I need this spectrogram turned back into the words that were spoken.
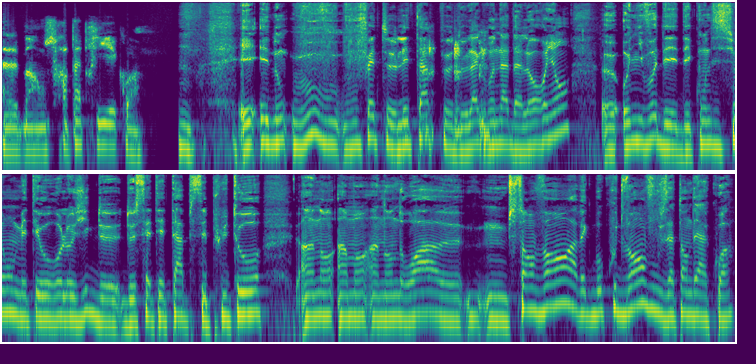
ben, on se fera pas prier, quoi. Hmm. Et, donc vous, vous, faites l'étape de la Grenade à Lorient. Au niveau des, conditions météorologiques de, cette étape, c'est plutôt un, un, endroit sans vent, avec beaucoup de vent. Vous vous attendez à quoi?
